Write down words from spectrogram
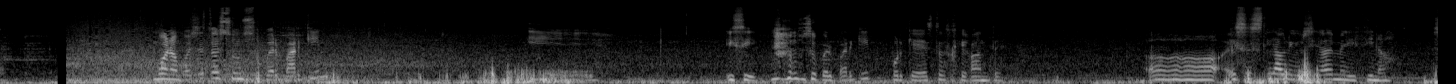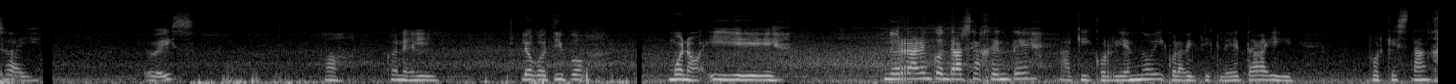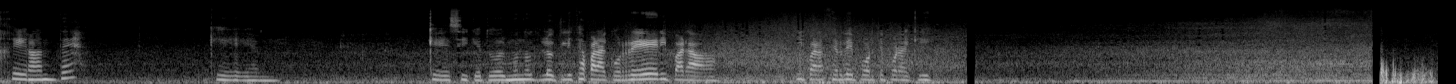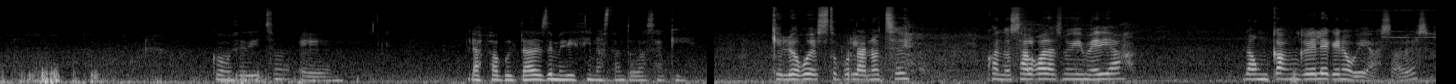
Bueno, pues esto es un super parking. Y. Sí, un super parking, porque esto es gigante. Ah, esa es la Universidad de Medicina. Es ahí. ¿Lo veis? Ah, con el logotipo. Bueno, y no es raro encontrarse a gente aquí corriendo y con la bicicleta y porque es tan gigante que que sí que todo el mundo lo utiliza para correr y para y para hacer deporte por aquí. Como os he dicho, eh, las facultades de medicina están todas aquí. Que luego esto por la noche, cuando salgo a las nueve y media, da un canguele que no veas, ¿sabes?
